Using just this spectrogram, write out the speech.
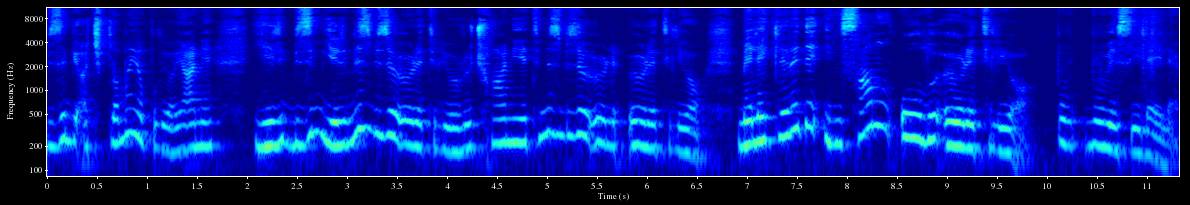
bize bir açıklama yapılıyor. Yani yeri, bizim yerimiz bize öğretiliyor, rüçhaniyetimiz bize öğretiliyor. Meleklere de insan oğlu öğretiliyor bu, bu vesileyle.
